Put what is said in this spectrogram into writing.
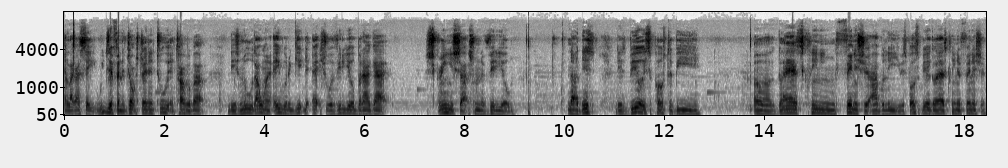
And like I say, we just finna jump straight into it and talk about this news. I wasn't able to get the actual video, but I got screenshots from the video. Now this this build is supposed to be a glass cleaning finisher, I believe. It's supposed to be a glass cleaning finisher.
